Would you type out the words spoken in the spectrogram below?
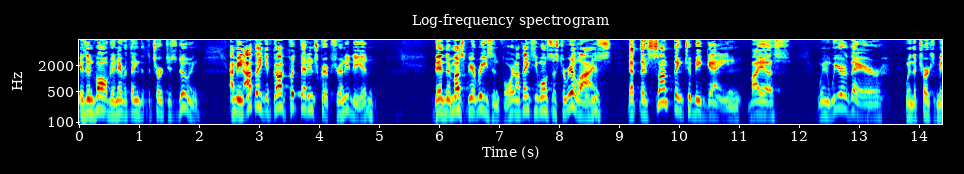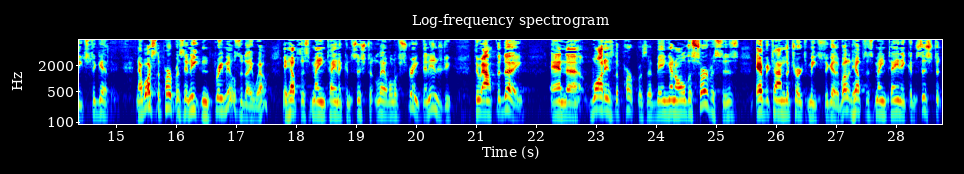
is involved in, everything that the church is doing. I mean, I think if God put that in scripture, and he did, then there must be a reason for it. And I think he wants us to realize that there's something to be gained by us when we are there when the church meets together. Now, what's the purpose in eating three meals a day? Well, it helps us maintain a consistent level of strength and energy throughout the day. And uh, what is the purpose of being in all the services every time the church meets together? Well, it helps us maintain a consistent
